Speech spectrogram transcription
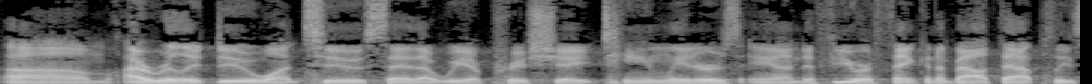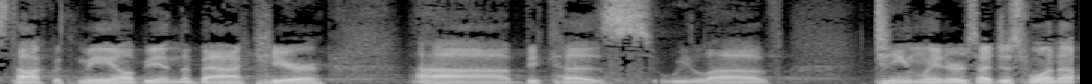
um, I really do want to say that we appreciate team leaders. And if you are thinking about that, please talk with me. I'll be in the back here uh, because we love team leaders. I just want to.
